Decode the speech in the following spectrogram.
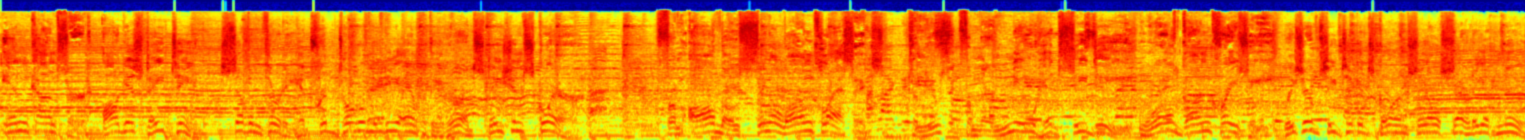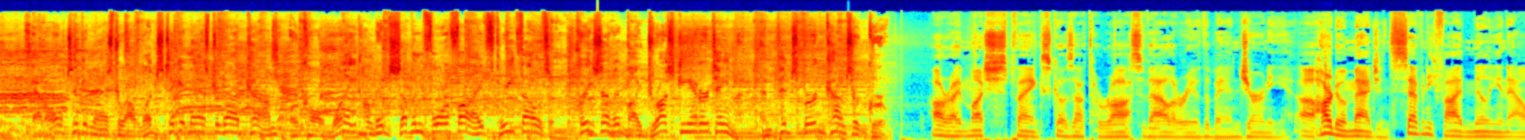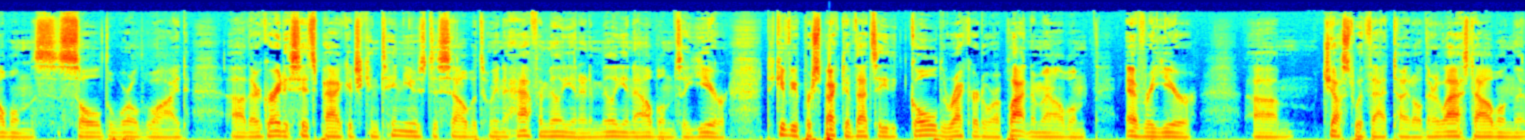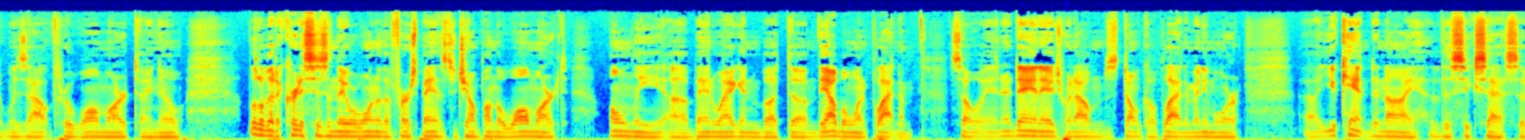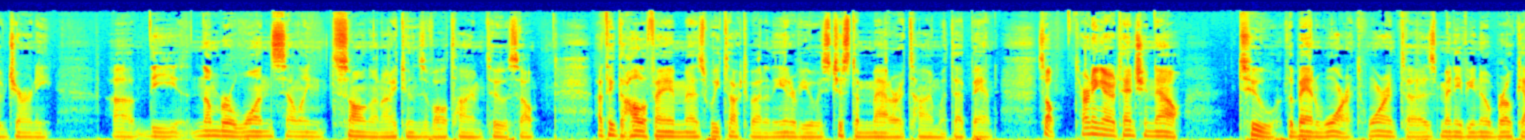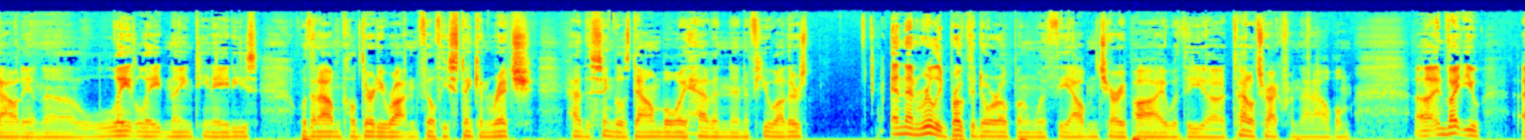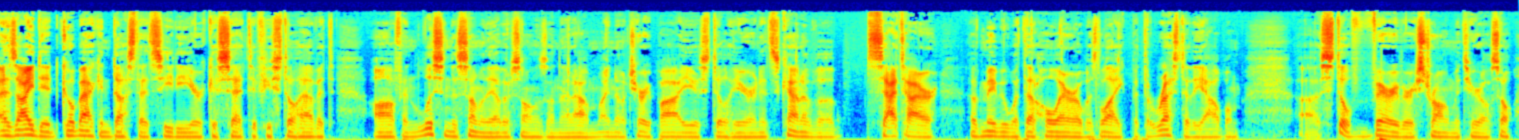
In concert, August 18th, 7.30 at Trib Total Media Amphitheater at Station Square. From all those sing-along classics to music from their new hit CD, World Gone Crazy. Reserve seat tickets go on sale Saturday at noon at all Ticketmaster outlets, Ticketmaster.com, or call 1-800-745-3000. Presented by Drusky Entertainment and Pittsburgh Concert Group. All right, much thanks goes out to Ross Valory of the band Journey. Uh, hard to imagine, 75 million albums sold worldwide. Uh, their greatest hits package continues to sell between a half a million and a million albums a year. To give you perspective, that's a gold record or a platinum album every year. Um, just with that title. Their last album that was out through Walmart, I know a little bit of criticism. They were one of the first bands to jump on the Walmart only uh, bandwagon, but um, the album went platinum. So, in a day and age when albums don't go platinum anymore, uh, you can't deny the success of Journey. Uh, the number one selling song on iTunes of all time, too. So, I think the Hall of Fame, as we talked about in the interview, is just a matter of time with that band. So, turning our attention now to the band Warrant. Warrant, uh, as many of you know, broke out in uh, late, late 1980s with an album called Dirty, Rotten, Filthy, Stinkin' Rich. Had the singles Down Boy, Heaven, and a few others. And then really broke the door open with the album Cherry Pie, with the uh, title track from that album. Uh, invite you, as I did, go back and dust that CD or cassette if you still have it off and listen to some of the other songs on that album. I know Cherry Pie is still here, and it's kind of a satire of maybe what that whole era was like, but the rest of the album uh, still very very strong material. So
